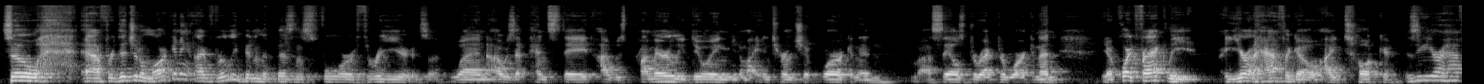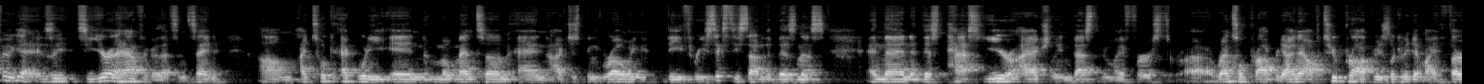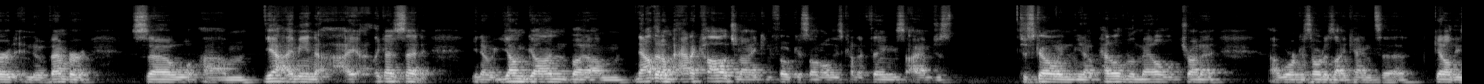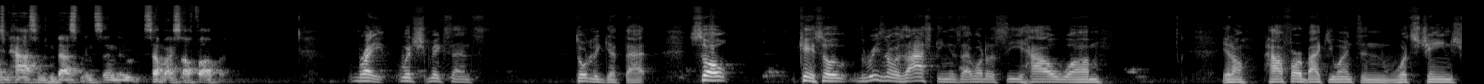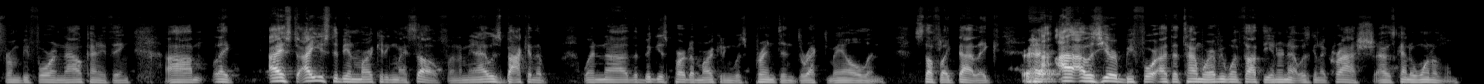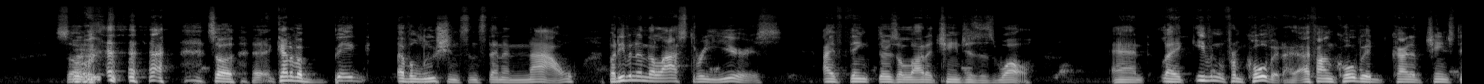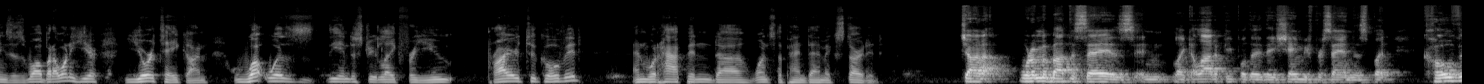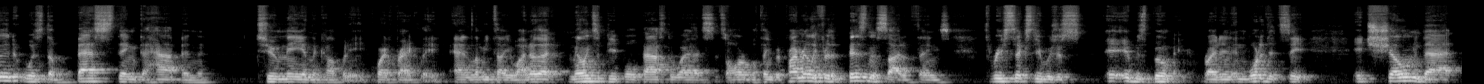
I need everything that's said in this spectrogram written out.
So, uh, for digital marketing, I've really been in the business for three years. When I was at Penn State, I was primarily doing, you know, my internship work and then uh, sales director work, and then, you know, quite frankly, a year and a half ago, I took. Is it a year and a half ago? Yeah, it's a, it's a year and a half ago. That's insane. Um, I took equity in momentum and I've just been growing the 360 side of the business. And then this past year, I actually invested in my first uh, rental property. I now have two properties, looking to get my third in November. So um, yeah, I mean, I like I said, you know, young gun, but um, now that I'm out of college and I can focus on all these kind of things, I am just just going, you know, pedal to the metal, trying to uh, work as hard as I can to get all these passive investments and, and set myself up. Right, which makes sense. Totally get that. So, okay, so the reason I was asking is I wanted to see how um you know, how far back you went and what's changed from before and now kind of thing. Um like I used to, I used to be in marketing myself and I mean I was back in the when uh, the biggest part of marketing was print and direct mail and stuff like that. Like right. I, I was here before at the time where everyone thought the internet was going to crash. I was kind of one of them. So, mm-hmm. so uh, kind of a big evolution since then and now. But even in the last three years, I think there's a lot of changes as well. And like even from COVID, I, I found COVID kind of changed things as well. But I want to hear your take on what was the industry like for you prior to COVID, and what happened uh, once the pandemic started. John, what I'm about to say is, and like a lot of people, they, they shame me for saying this, but COVID was the best thing to happen to me and the company, quite frankly. And let me tell you why. I know that millions of people passed away. It's, it's a horrible thing, but primarily for the business side of things, 360 was just, it, it was booming, right? And, and what did it see? It shown that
